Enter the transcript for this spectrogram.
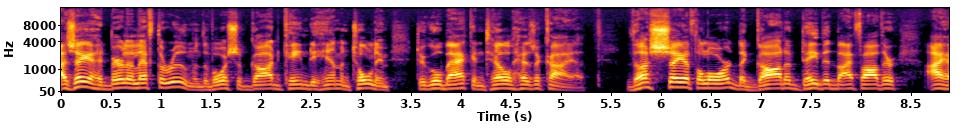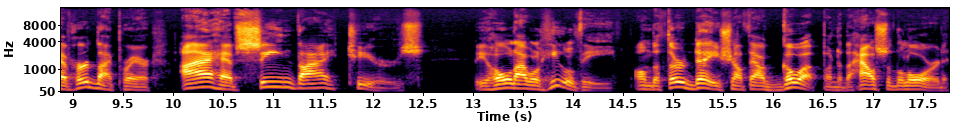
Isaiah had barely left the room when the voice of God came to him and told him to go back and tell Hezekiah, Thus saith the Lord, the God of David thy father, I have heard thy prayer, I have seen thy tears. Behold, I will heal thee. On the third day shalt thou go up unto the house of the Lord,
